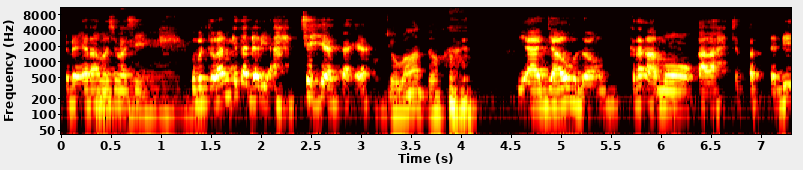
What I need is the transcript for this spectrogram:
ke daerah masing-masing. Okay. Kebetulan kita dari Aceh ya kak ya. Jauh banget tuh. ya jauh dong kita nggak mau kalah cepet jadi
